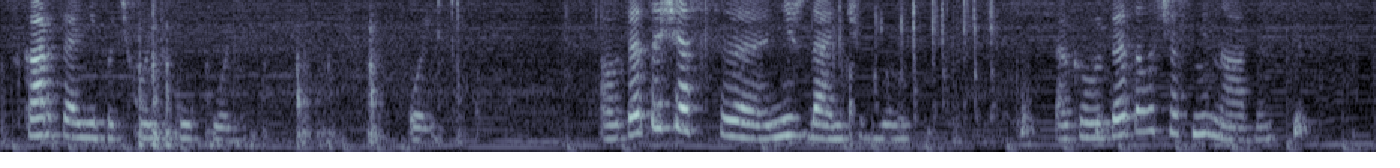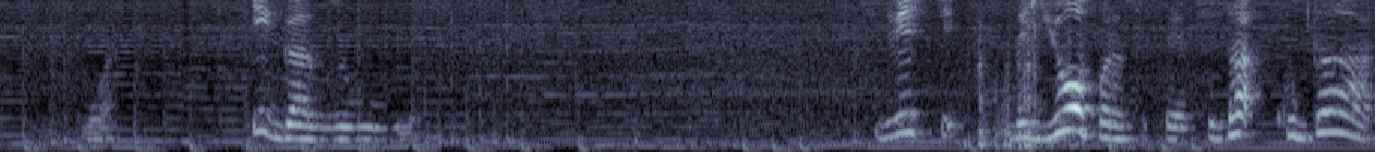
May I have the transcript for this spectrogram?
С карты они потихонечку уходят. Ой. А вот это сейчас э, нежданчик был. Так, а вот этого сейчас не надо. Вот. И газу. 200... Да ёпарасы ты. Куда? Куда?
